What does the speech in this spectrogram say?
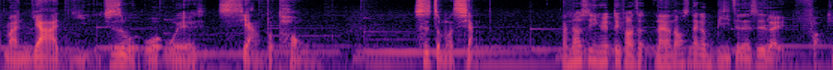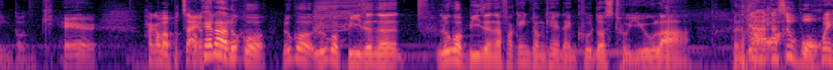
蛮讶异的，就是我我我也想不通是怎么想的，难道是因为对方真？难道是那个 B 真的是 like fucking don't care？他干嘛不在乎。OK 啦，如果如果如果 B 真的，如果 B 真的 fucking don't care，then kudos to you 啦，很好啊。但是我会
